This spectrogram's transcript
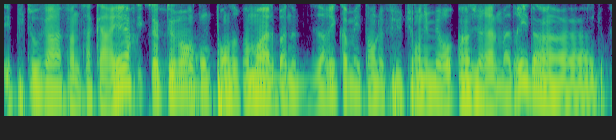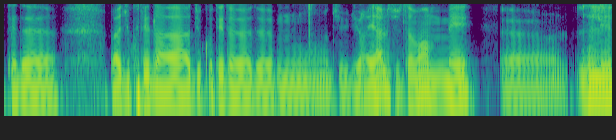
est plutôt vers la fin de sa carrière. Exactement. Donc on pense vraiment à Albano Bizzari comme étant le futur numéro 1 du Real Madrid, hein, euh, du côté de, bah, du côté de la, du côté de, du, Real justement, mais euh, les,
